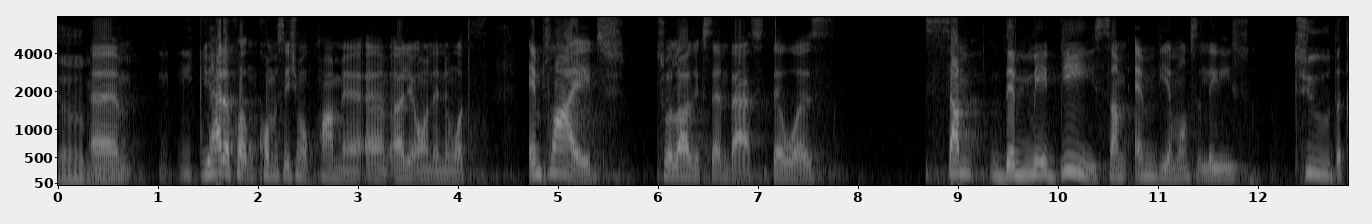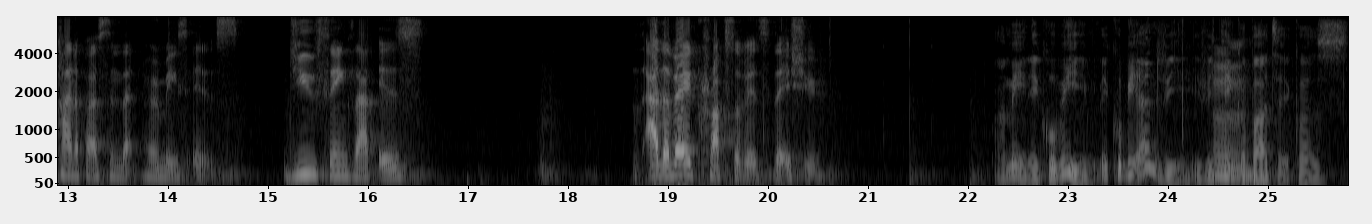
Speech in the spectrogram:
Um, um, you, had a conversation with Kwame um, earlier on, and what's implied to a large extent that there was some there may be some envy amongst the ladies to the kind of person that Hermes is. Do you think that is at the very crux of it the issue? I mean, it could be. It could be envy if you mm. think about it, because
